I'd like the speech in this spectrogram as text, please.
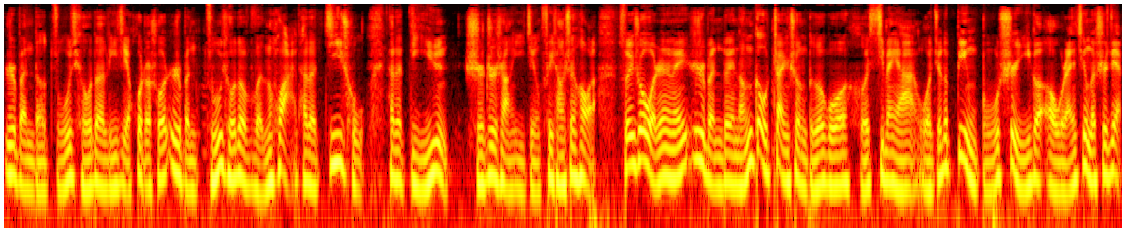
日本的足球的理解，或者说日本足球的文化，它的基础。的底蕴实质上已经非常深厚了，所以说，我认为日本队能够战胜德国和西班牙，我觉得并不是一个偶然性的事件，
